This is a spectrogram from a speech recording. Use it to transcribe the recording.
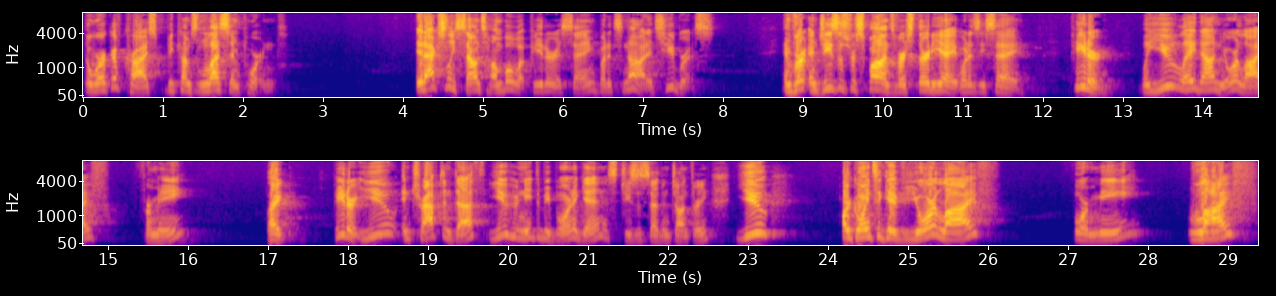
the work of Christ becomes less important. It actually sounds humble what Peter is saying, but it's not. It's hubris. And, ver, and Jesus responds, verse 38, what does he say? Peter, will you lay down your life for me? Like, Peter, you entrapped in death, you who need to be born again, as Jesus said in John 3, you are going to give your life for me, life.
